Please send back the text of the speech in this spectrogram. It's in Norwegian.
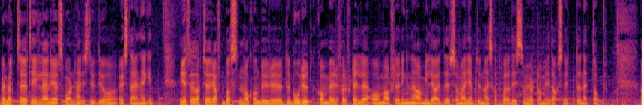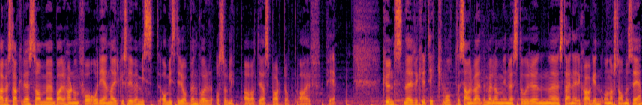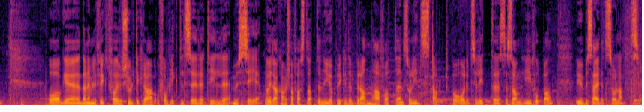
Vel møtt til Nyhetsmorgen, her i studio Øystein Heggen. Nyhetsredaktør i Aftenposten Håkon Borud, Borud kommer for å fortelle om avsløringene av milliarder som er gjemt unna i skatteparadis, som vi hørte om i Dagsnytt nettopp. Arbeidstakere som bare har noen få år igjen av yrkeslivet mist, og mister jobben, går også glipp av at de har spart opp AFP. Kunstnerkritikk mot samarbeidet mellom investoren Stein Erik Hagen og Nasjonalmuseet. Og eh, det er nemlig frykt for skjulte krav og forpliktelser til museet. Og i dag kan vi slå fast at nyopprykkede Brann har fått en solid start på årets elitesesong i fotball. Ubeseiret så langt.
